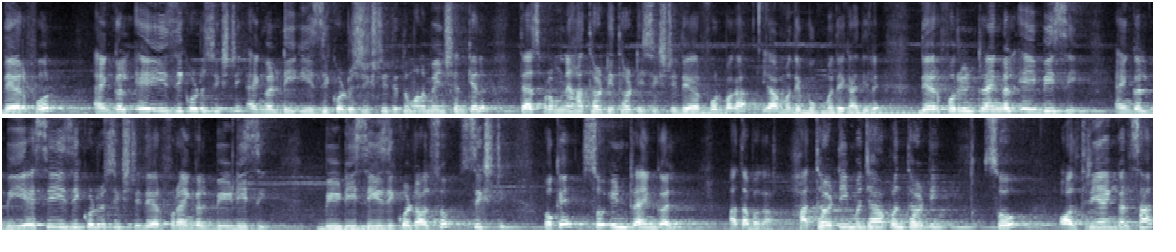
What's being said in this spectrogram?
Therefore angle A is equal to sixty angle D is equal to sixty ते तुम्हाला मेन्शन केलं. त्याचप्रमाणे हा थर्टी थर्टी सिक्स्टी देअर फोर बघा यामध्ये बुकमध्ये काय दिले therefore in triangle A B C angle B A C is equal to sixty therefore angle B D C B D C is equal to also sixty okay so in triangle आता बघा हा थर्टी म्हणजे हा पण thirty so all three angles are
